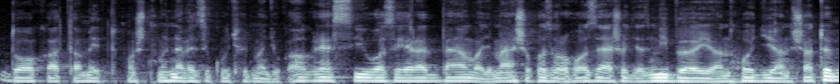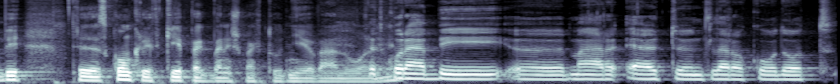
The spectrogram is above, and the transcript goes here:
dolgokat, amit most nevezük úgy, hogy mondjuk agresszió az életben, vagy másokhoz való hozzáállás, hogy ez miből jön, hogy jön, stb. Tehát ez konkrét képekben is meg tud nyilvánulni. Tehát korábbi ö, már eltűnt, lerakódott,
